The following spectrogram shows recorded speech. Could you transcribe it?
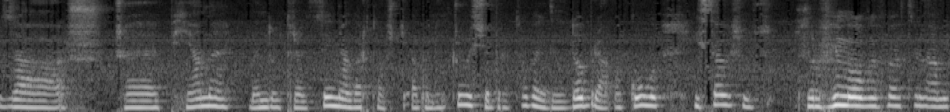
zaszczepiane będą tradycyjne wartości, aby nauczyły się pracować dla dobra ogółu i stały się zdrowymi obywatelami.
